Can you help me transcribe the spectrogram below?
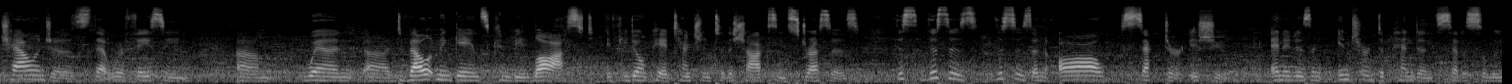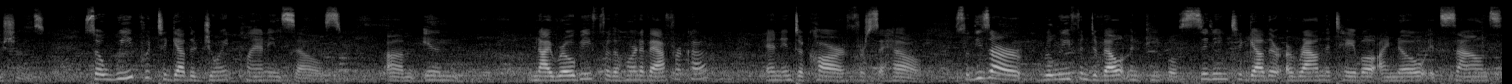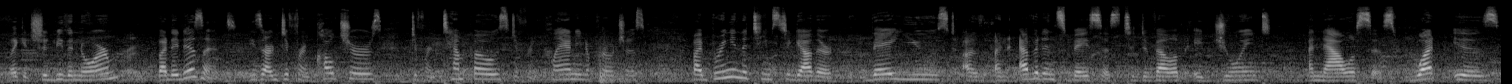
challenges that we're facing um, when uh, development gains can be lost if you don't pay attention to the shocks and stresses. This, this, is, this is an all sector issue and it is an interdependent set of solutions. So we put together joint planning cells um, in Nairobi for the Horn of Africa and in Dakar for Sahel. So these are relief and development people sitting together around the table. I know it sounds like it should be the norm, right. But it isn't. These are different cultures, different tempos, different planning approaches. By bringing the teams together, they used a, an evidence basis to develop a joint analysis. What is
